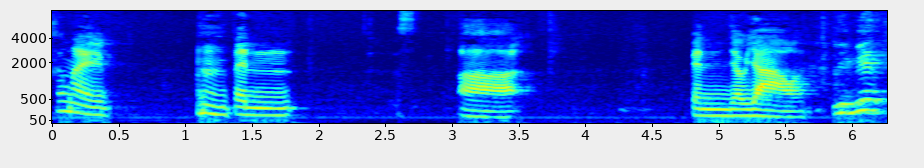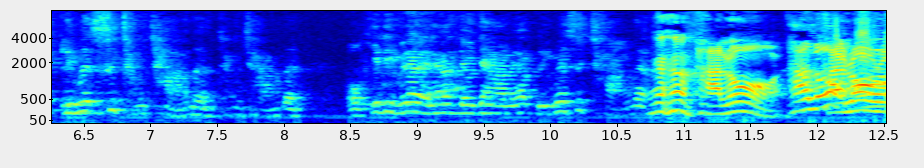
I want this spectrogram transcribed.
ข้างใน เป็นอ่าเป็นยาวๆครับ 里面里面是长长的长长的我คิดดีไม่ได้เลยนะครับยาวๆนะครับ里面是长的 ทาโร่ ทาโร่ ทาโร่โร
